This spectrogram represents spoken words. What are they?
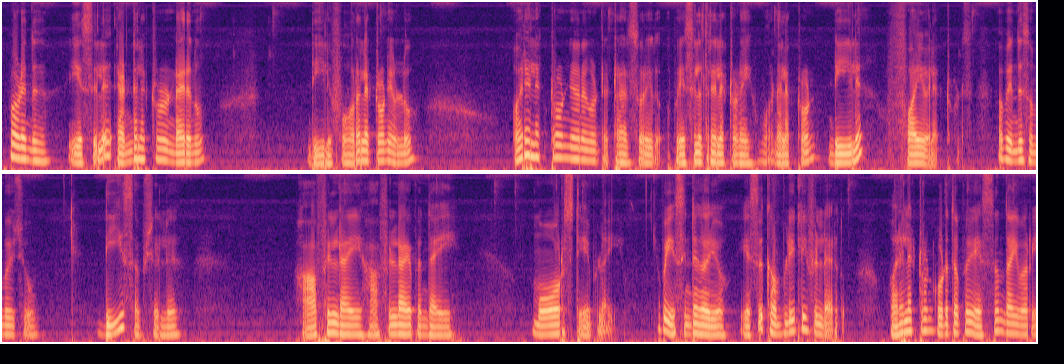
അപ്പോൾ അവിടെ എന്ത്? എസിൽ രണ്ട് ഇലക്ട്രോൺ ഉണ്ടായിരുന്നു. ഡിയിൽ ഫോർ ഇലക്ട്രോണേ ഉള്ളൂ. ഒരു ഇലക്ട്രോൺ ഞാൻ അങ്ങോട്ട് ട്രാൻസ്ഫർ ചെയ്തു. അപ്പോൾ എസിൽ എത്ര ഇലക്ട്രോണായി വൺ ഇലക്ട്രോൺ ഡിയിൽ ഫൈവ് ഇലക്ട്രോൺസ് അപ്പോൾ എന്ത് സംഭവിച്ചു? ഡി സബ്ഷനിൽ ഹാഫ് ഫിൽഡായി ഹാഫ് ഫിൽഡായപ്പോൾ എന്തായി? മോർ സ്റ്റേബിളായി അപ്പോൾ എസിന്റെ കാര്യമോ എസ് കംപ്ലീറ്റ്ലി ഫിൽഡായിരുന്നു ഒരു ഇലക്ട്രോൺ കൊടുത്തപ്പോൾ എസ് എന്തായി മാറി?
